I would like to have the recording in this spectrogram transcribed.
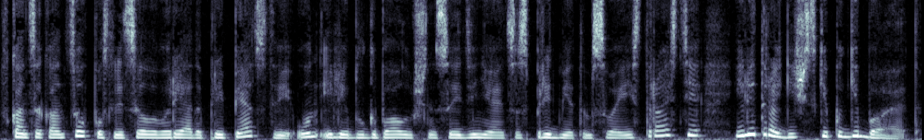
В конце концов, после целого ряда препятствий он или благополучно соединяется с предметом своей страсти, или трагически погибает.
